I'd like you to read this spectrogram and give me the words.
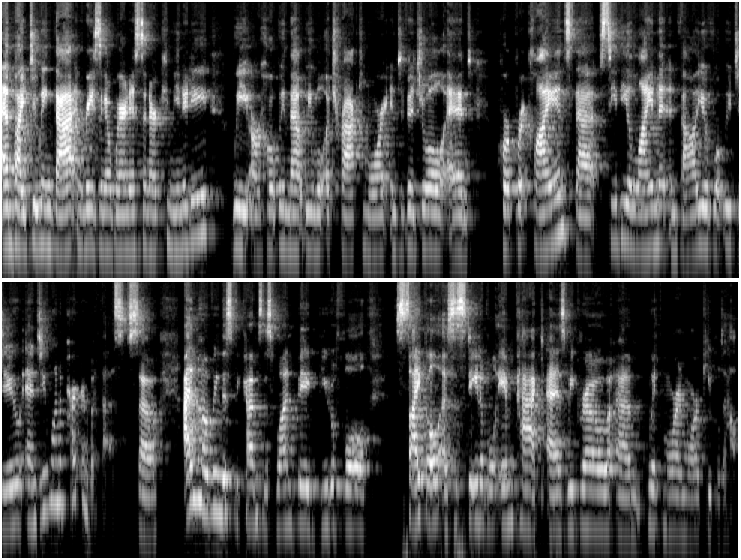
And by doing that and raising awareness in our community, we are hoping that we will attract more individual and corporate clients that see the alignment and value of what we do and do want to partner with us. So I'm hoping this becomes this one big, beautiful cycle of sustainable impact as we grow um, with more and more people to help.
